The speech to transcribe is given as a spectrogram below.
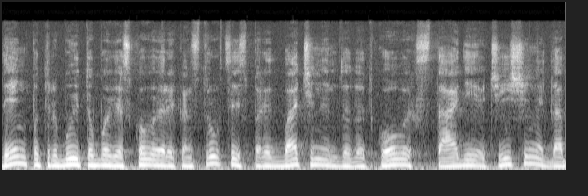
день потребують обов'язкової реконструкції з передбаченням додаткових стадій очищення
